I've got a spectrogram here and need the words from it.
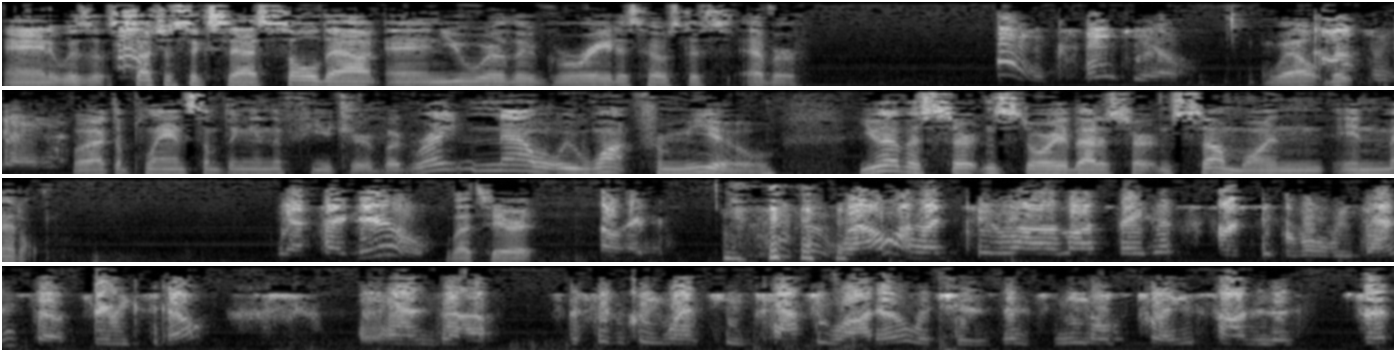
and it was a, such a success, sold out, and you were the greatest hostess ever. Thanks. Thank you. Well, but Awesome day. we'll have to plan something in the future. But right now, what we want from you, you have a certain story about a certain someone in metal. Yes, I do. Let's hear it. Well, I went to uh, Las Vegas for Super Bowl weekend, so three weeks ago, and uh, specifically went to Tatuado, which is Vince Neil's place on the strip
